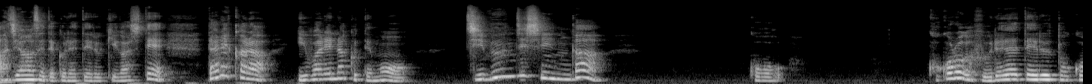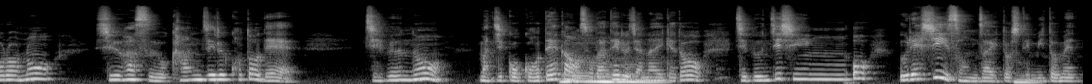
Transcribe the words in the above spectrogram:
味合わせてくれてる気がして、誰から言われなくても、自分自身が、こう、心が震えてるところの周波数を感じることで、自分の、まあ、自己肯定感を育てるじゃないけど、自分自身を嬉しい存在として認め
